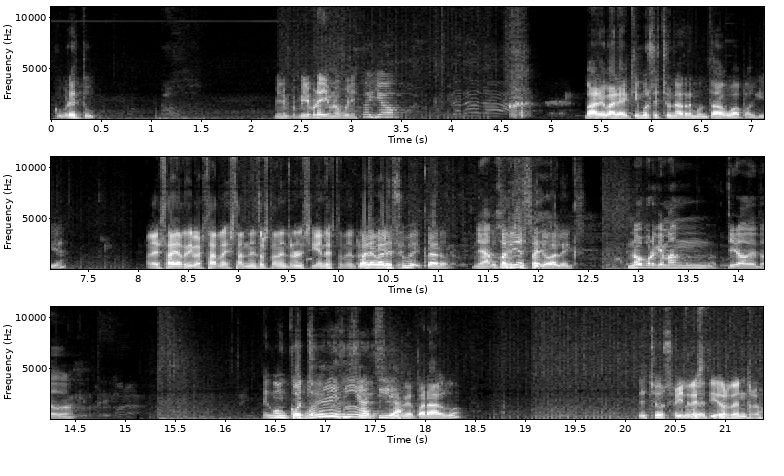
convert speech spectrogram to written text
Cubre tú. Viene por ahí uno, Willy. Soy yo. Vale, vale, aquí hemos hecho una remontada guapa aquí, ¿eh? Vale, está ahí arriba, están, están dentro, están dentro del siguiente, están dentro Vale, del vale, siguiente. sube, claro. Ya, no te habías ido, Alex. No, porque me han tirado de todo. Tengo un coche. Madre no sé mía, si tía. sirve para algo. De hecho, sí, Hay tres tíos dentro.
